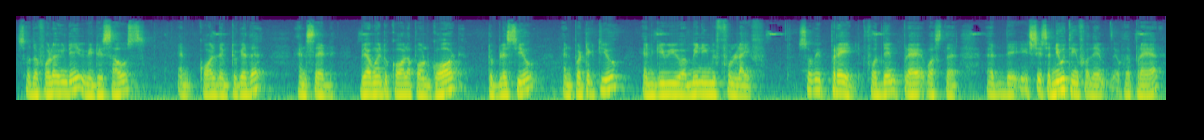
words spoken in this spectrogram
So the following day we went to his house and called them together and said, we are going to call upon God to bless you and protect you and give you a meaningful life. So we prayed for them. Prayer was the, uh, the it's, it's a new thing for them for the prayer.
